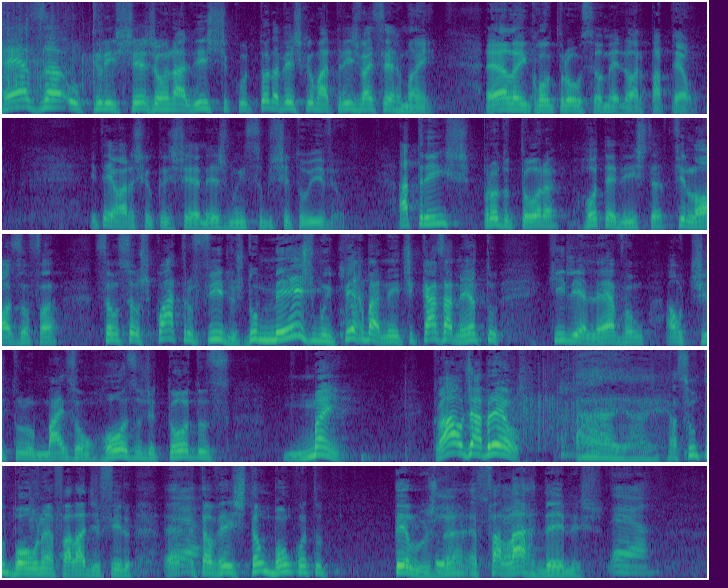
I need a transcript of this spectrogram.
Reza o clichê jornalístico toda vez que uma atriz vai ser mãe. Ela encontrou o seu melhor papel. E tem horas que o clichê é mesmo insubstituível. Atriz, produtora, roteirista, filósofa, são seus quatro filhos do mesmo e permanente casamento que lhe elevam ao título mais honroso de todos, mãe. Cláudia Abreu. Ai, ai, assunto bom, né? Falar de filho. É, É. talvez tão bom quanto tê-los, né? É falar deles. É.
